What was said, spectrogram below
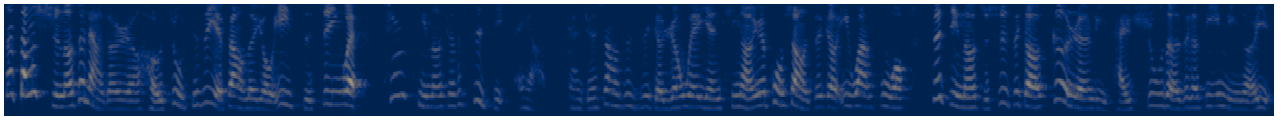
那当时呢，这两个人合住，其实也非常的有意思，是因为亲戚呢觉得自己，哎呀。感觉上是这个人为言轻啊，因为碰上了这个亿万富翁，自己呢只是这个个人理财书的这个第一名而已。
